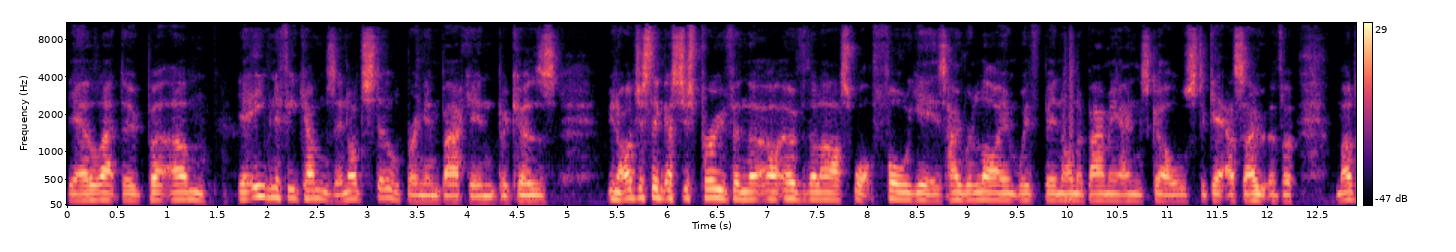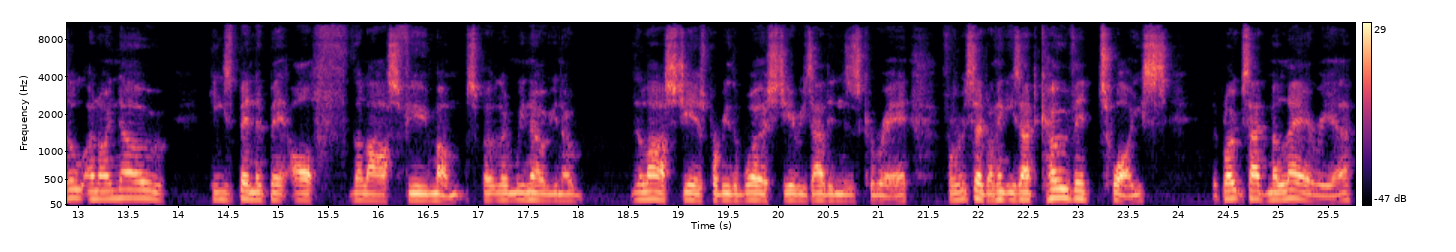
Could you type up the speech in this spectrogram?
yeah, that dude. But um, yeah, even if he comes in, I'd still bring him back in because, you know, I just think that's just proven that uh, over the last what four years how reliant we've been on Aubameyang's goals to get us out of a muddle. And I know he's been a bit off the last few months, but then we know, you know, the last year is probably the worst year he's had in his career. For said, I think he's had COVID twice. The bloke's had malaria.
